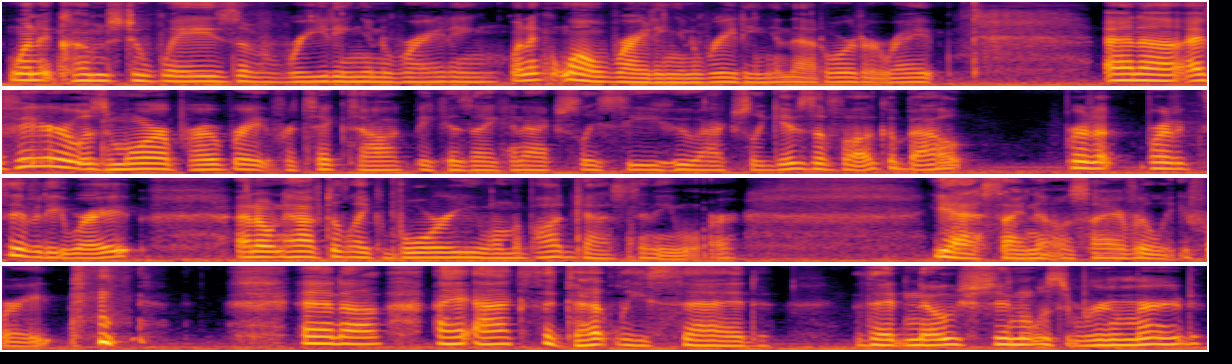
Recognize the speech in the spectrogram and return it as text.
when it comes to ways of reading and writing, when it, well, writing and reading in that order, right? And uh, I figure it was more appropriate for TikTok because I can actually see who actually gives a fuck about produ- productivity, right? I don't have to like bore you on the podcast anymore. Yes, I know, sigh of relief, right? and uh, I accidentally said that Notion was rumored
